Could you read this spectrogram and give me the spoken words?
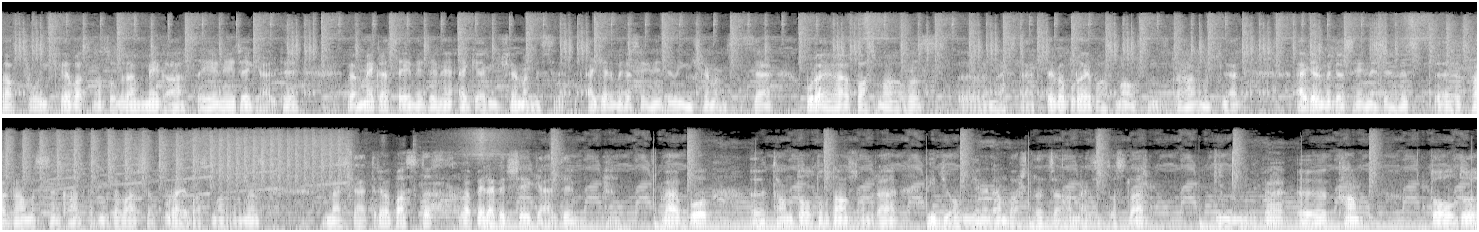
və full yükləyə basdıqdan sonra mega SNC gəldi və mega SNC-ni əgər yükləməmisiniz, əgər mega SNC-ni yükləməmisinizsə buraya basmağınız e, məsləhətdir və buraya basmalısınız da mütləq. Əgər mega SNC-niz e, proqramı sizin kompüterinizdə varsa buraya basmağınız məsləhətdir və bastıq və belə bir şey gəldi və bu tam dolduqdan sonra videonu yenidən başlayacağam əziz dostlar. Hmm, və e, tam doldu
